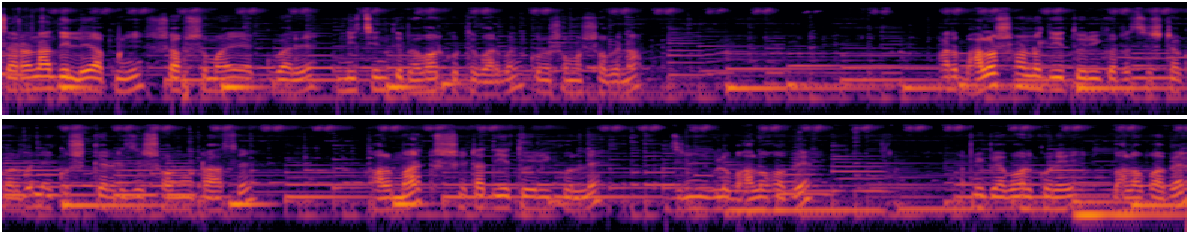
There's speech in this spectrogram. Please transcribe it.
চারা না দিলে আপনি সবসময় একবারে নিশ্চিন্তে ব্যবহার করতে পারবেন, কোনো সমস্যা হবে না। আর ভালো স্বর্ণ দিয়ে তৈরি করার চেষ্টা করবেন, একুশ ক্যারেট যে স্বর্ণটা আছে হলমার্ক সেটা দিয়ে তৈরি করলে জিনিসগুলো ভালো হবে। আপনি ব্যবহার করে ভালো পাবেন।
